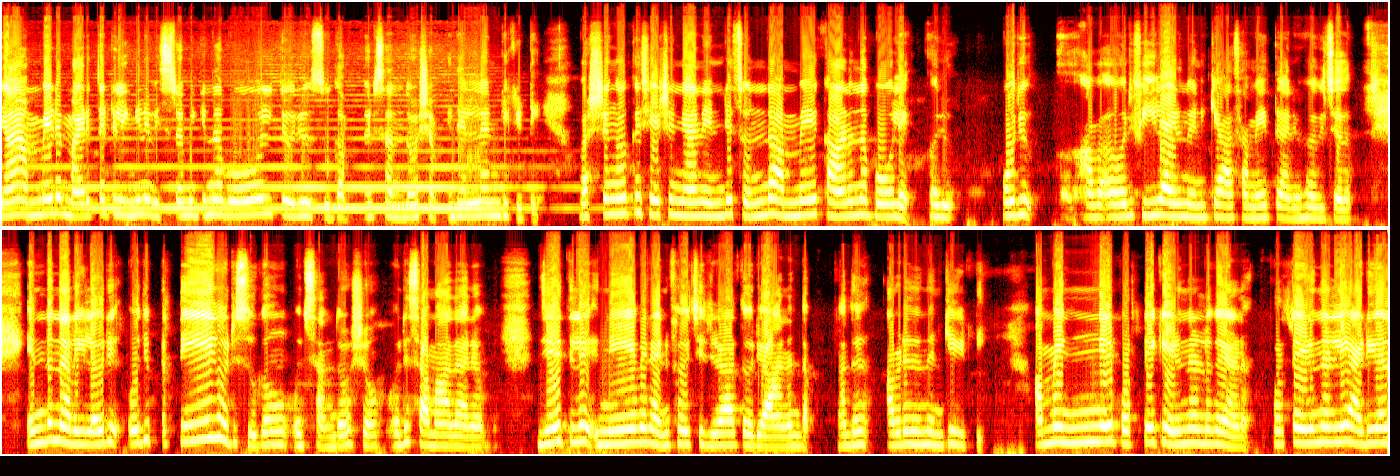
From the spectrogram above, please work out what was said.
ഞാൻ അമ്മയുടെ മടിത്തട്ടിൽ ഇങ്ങനെ വിശ്രമിക്കുന്ന പോലത്തെ ഒരു സുഖം ഒരു സന്തോഷം ഇതെല്ലാം എനിക്ക് കിട്ടി. വർഷങ്ങൾക്ക് ശേഷം ഞാൻ എന്റെ സ്വന്തം അമ്മയെ കാണുന്ന പോലെ ഒരു ഒരു ഒരു ഫീലായിരുന്നു എനിക്ക് ആ സമയത്ത് അനുഭവിച്ചത്. എന്തെന്നറിയില്ല ഒരു ഒരു പ്രത്യേക ഒരു സുഖവും ഒരു സന്തോഷവും ഒരു സമാധാനവും ജീവിതത്തിൽ ഇന്നേവരെ അനുഭവിച്ചിട്ടില്ലാത്ത ഒരു ആനന്ദം അത് അവിടെ നിന്ന് എനിക്ക് കിട്ടി. അമ്മ ഇങ്ങനെ പുറത്തേക്ക് എഴുന്നള്ളുകയാണ്. പുറത്ത് എഴുന്നള്ളി അടികൾ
